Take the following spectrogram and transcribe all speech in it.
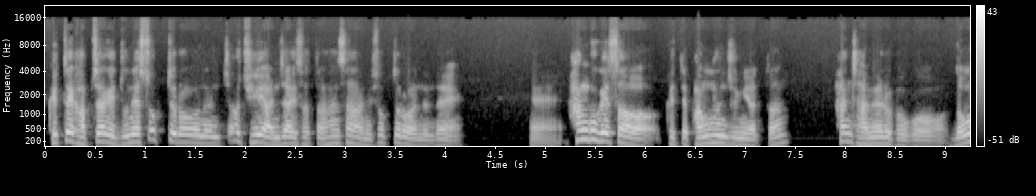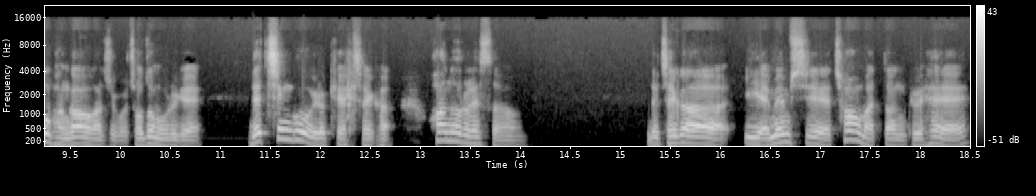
그때 갑자기 눈에 쏙 들어오는 저 뒤에 앉아 있었던 한 사람이 쏙 들어왔는데 예, 한국에서 그때 방문 중이었던 한 자매를 보고 너무 반가워가지고 저도 모르게 내 친구 이렇게 제가 환호를 했어요. 근데 제가 이 MMC에 처음 왔던 그 해에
